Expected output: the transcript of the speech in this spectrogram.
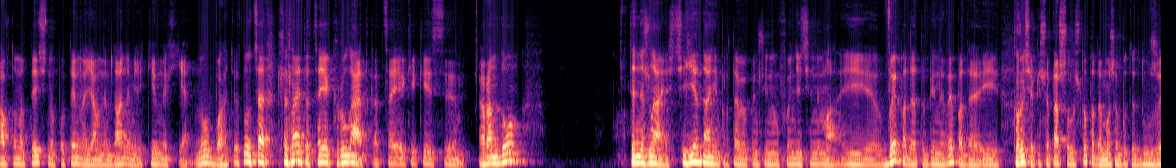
автоматично по тим наявним даним, які в них є. Ну, багатьох, ну це, це знаєте, це як рулетка, це як якийсь е, рандом. Ти не знаєш, чи є дані про тебе в пенсійному фонді, чи нема. І випаде, тобі не випаде. І коротше, після 1 листопада може бути дуже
